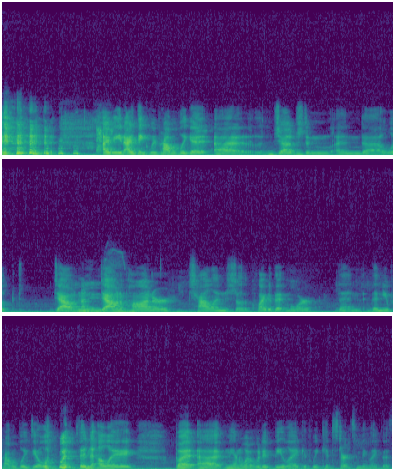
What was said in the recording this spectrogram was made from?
I mean, I think we probably get uh, judged and and uh, looked down Nice. down upon or challenged uh, quite a bit more than than you probably deal with in LA. But uh, man, what would it be like if we could start something like this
